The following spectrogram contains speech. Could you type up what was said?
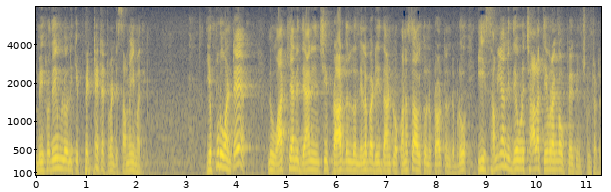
మీ హృదయంలోనికి పెట్టేటటువంటి సమయం అది. ఎప్పుడు అంటే నువ్వు వాక్యాన్ని ధ్యానించి ప్రార్థనలో నిలబడి దాంట్లో కొనసాగుతున్న ప్రవర్తనప్పుడు ఈ సమయాన్ని దేవుడు చాలా తీవ్రంగా ఉపయోగించుకుంటాడు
